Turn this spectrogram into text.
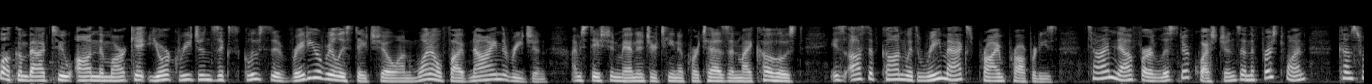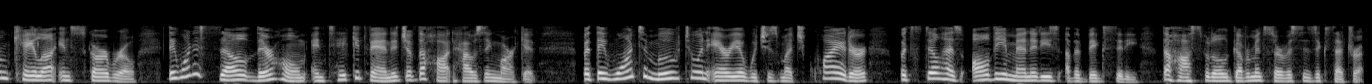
Welcome back to On the Market, York Region's exclusive radio real estate show on 1059 The Region. I'm station manager Tina Cortez and my co-host is Asif Khan with Remax Prime Properties. Time now for our listener questions and the first one comes from Kayla in Scarborough. They want to sell their home and take advantage of the hot housing market but they want to move to an area which is much quieter but still has all the amenities of a big city the hospital government services etc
